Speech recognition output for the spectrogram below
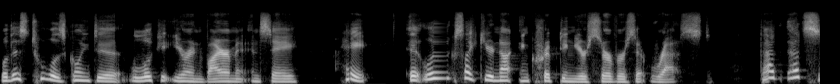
Well, this tool is going to look at your environment and say, hey, it looks like you're not encrypting your servers at rest. That, that's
